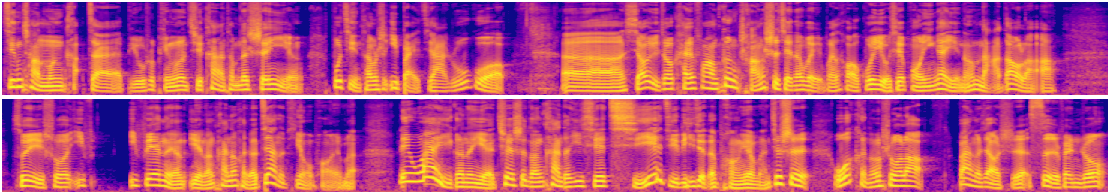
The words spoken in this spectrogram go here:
经常能看在比如说评论区看到他们的身影。不仅他们是一百加，如果呃小宇宙开放更长时间的尾巴的话，我估计有些朋友应该也能拿到了啊。所以说一。一边呢也能看到很多这样的听友朋友们，另外一个呢也确实能看到一些企业级理解的朋友们，就是我可能说了半个小时四十分钟，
